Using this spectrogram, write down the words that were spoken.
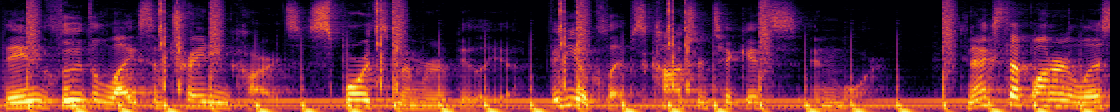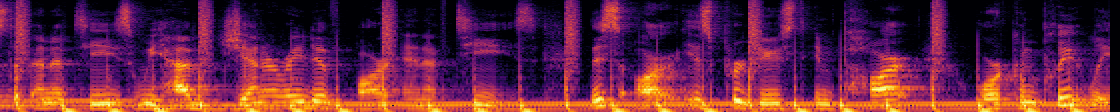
They include the likes of trading cards, sports memorabilia, video clips, concert tickets, and more. Next up on our list of NFTs, we have generative art NFTs. This art is produced in part or completely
